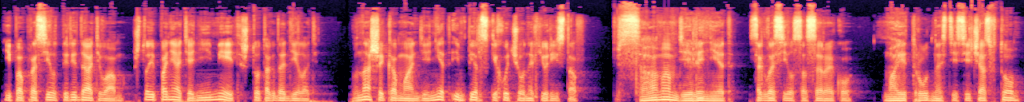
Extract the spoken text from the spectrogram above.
и попросил передать вам, что и понятия не имеет, что тогда делать. В нашей команде нет имперских ученых-юристов». «В самом деле нет», — согласился Сереку. Мои трудности сейчас в том,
